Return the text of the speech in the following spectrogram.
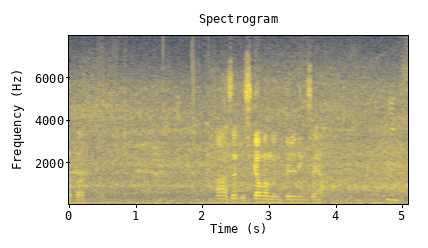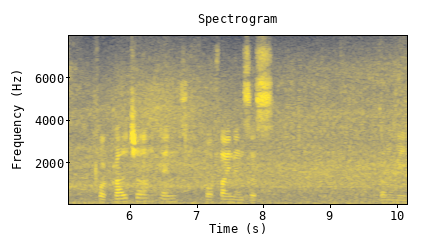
Siapa. Ah, that is government buildings there. For culture and for finances. Economy.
